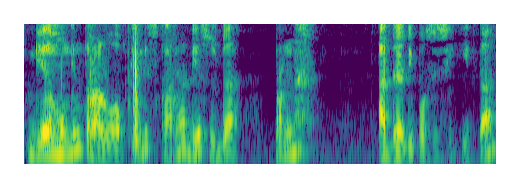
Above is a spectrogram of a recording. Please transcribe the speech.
dia mungkin terlalu optimis karena dia sudah pernah ada di posisi kita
